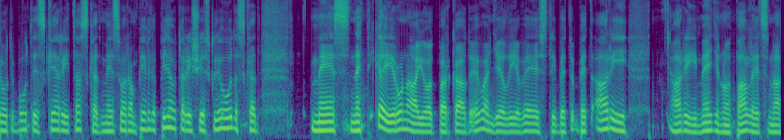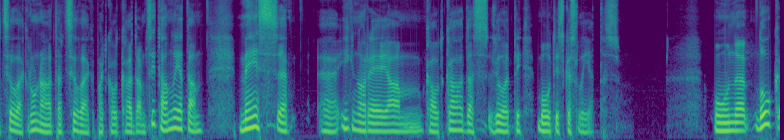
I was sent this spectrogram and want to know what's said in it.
ļoti būtiski arī tas, kad mēs varam pieļaut arī šīs kļūdas, kad mēs ne tikai runājot par kādu evaņģēlija vēsti, bet, bet arī, arī mēģinot pārliecināt cilvēku, runāt ar cilvēku par kaut kādām citām lietām, mēs uh, ignorējām kaut kādas ļoti būtiskas lietas. Un, lūk,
